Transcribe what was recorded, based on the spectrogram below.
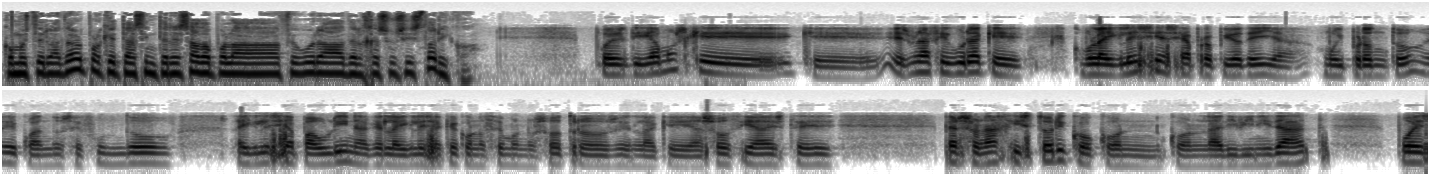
Como historiador, ¿por qué te has interesado por la figura del Jesús histórico? Pues digamos que, que es una figura que, como la Iglesia se apropió de ella muy pronto, eh, cuando se fundó la Iglesia Paulina, que es la Iglesia que conocemos nosotros, en la que asocia este personaje histórico con, con la divinidad, pues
